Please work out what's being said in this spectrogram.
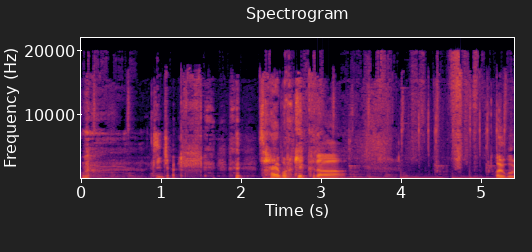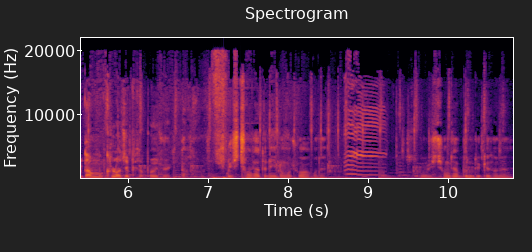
진짜. 살벌하게 크다. 얼굴도 한번 클로즈업해서 보여줘야겠다. 우리 시청자들은 이런 거 좋아하거든. 우리 시청자분들께서는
